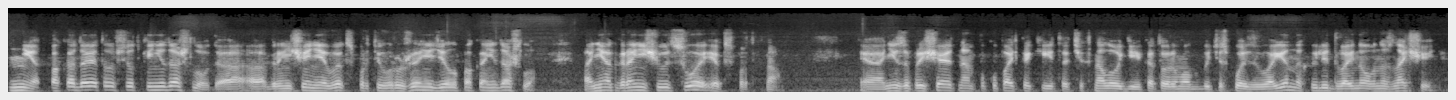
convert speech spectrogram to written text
Нет, пока до этого все-таки не дошло. До ограничения в экспорте вооружений дело пока не дошло. Они ограничивают свой экспорт к нам. Э, они запрещают нам покупать какие-то технологии, которые могут быть использованы в военных или двойного назначения.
